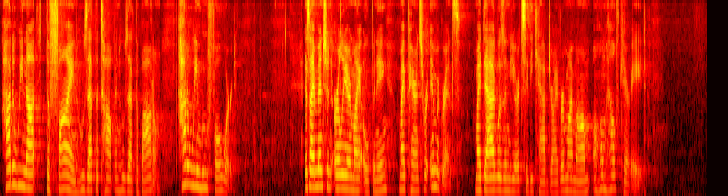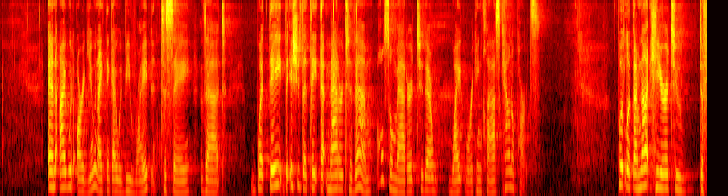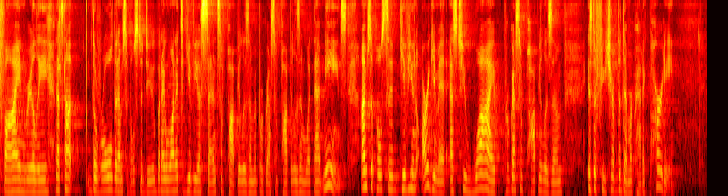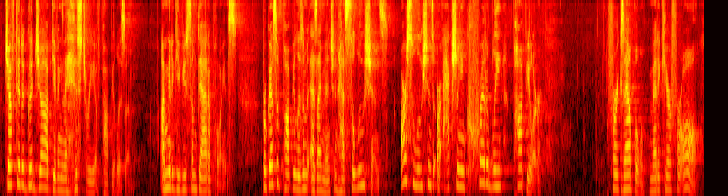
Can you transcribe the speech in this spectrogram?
How do we not define who's at the top and who's at the bottom? How do we move forward? As I mentioned earlier in my opening, my parents were immigrants. My dad was a New York City cab driver, my mom, a home health care aide. And I would argue, and I think I would be right to say that what they, the issues that, they, that mattered to them also mattered to their white working class counterparts. But look, I'm not here to define really, that's not the role that I'm supposed to do, but I wanted to give you a sense of populism and progressive populism, what that means. I'm supposed to give you an argument as to why progressive populism is the future of the Democratic Party. Jeff did a good job giving the history of populism. I'm going to give you some data points. Progressive populism, as I mentioned, has solutions. Our solutions are actually incredibly popular. For example, Medicare for All.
